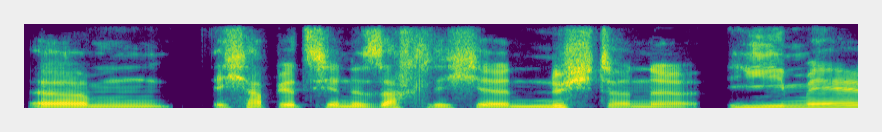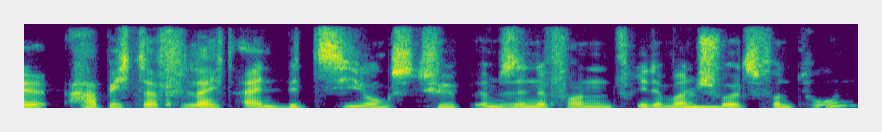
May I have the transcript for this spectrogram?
ähm, ich habe jetzt hier eine sachliche, nüchterne E-Mail. Habe ich da vielleicht einen Beziehungstyp im Sinne von Friedemann mhm. Schulz von Thun?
